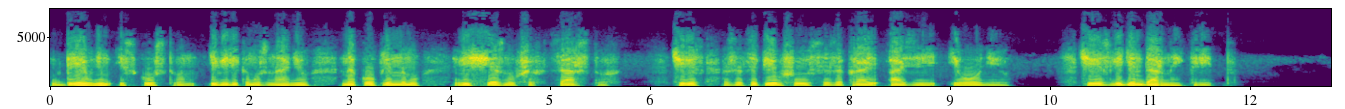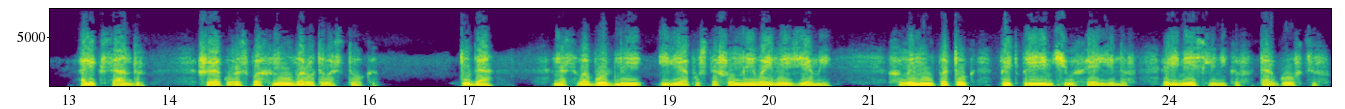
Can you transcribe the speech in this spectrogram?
к древним искусствам и великому знанию, накопленному в исчезнувших царствах, через зацепившуюся за край Азии Ионию, через легендарный Крит. Александр широко распахнул ворота Востока. Туда, на свободные или опустошенные войной земли хлынул поток предприимчивых эллинов, ремесленников, торговцев,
